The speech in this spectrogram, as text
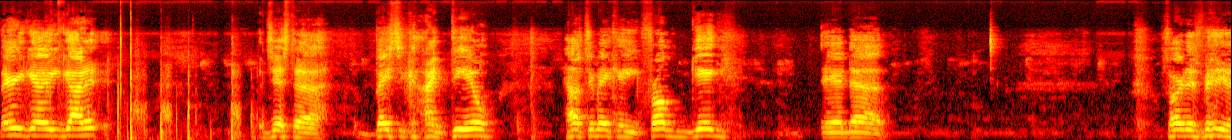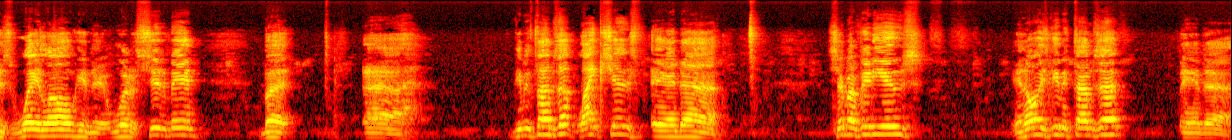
there you go. You got it. Just a basic ideal how to make a frog gig. And uh, sorry this video is way long and it would have should have been. But uh, give me thumbs up, like, shares, and uh, share my videos. And always give me thumbs up. And uh,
